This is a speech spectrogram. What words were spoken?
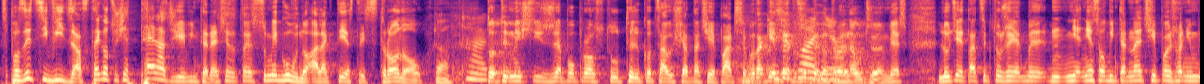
z pozycji widza, z tego co się teraz dzieje w internecie, to to jest w sumie gówno, ale jak ty jesteś stroną, Tak. to ty myślisz, że po prostu tylko cały świat na ciebie patrzy, bo tak jest, ja też się tego trochę nauczyłem, wiesz? Ludzie tacy, którzy jakby nie, nie są w internecie i powiesz o nim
